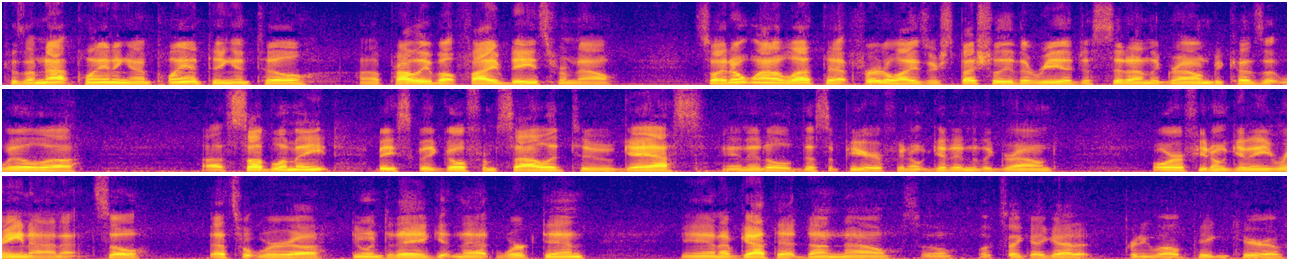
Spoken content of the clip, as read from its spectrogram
because I'm not planning on planting until uh, probably about five days from now. So I don't want to let that fertilizer, especially the urea, just sit on the ground because it will uh, uh, sublimate, basically go from solid to gas, and it'll disappear if we don't get into the ground or if you don't get any rain on it. So that's what we're uh, doing today, getting that worked in. And I've got that done now, so looks like I got it pretty well taken care of.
